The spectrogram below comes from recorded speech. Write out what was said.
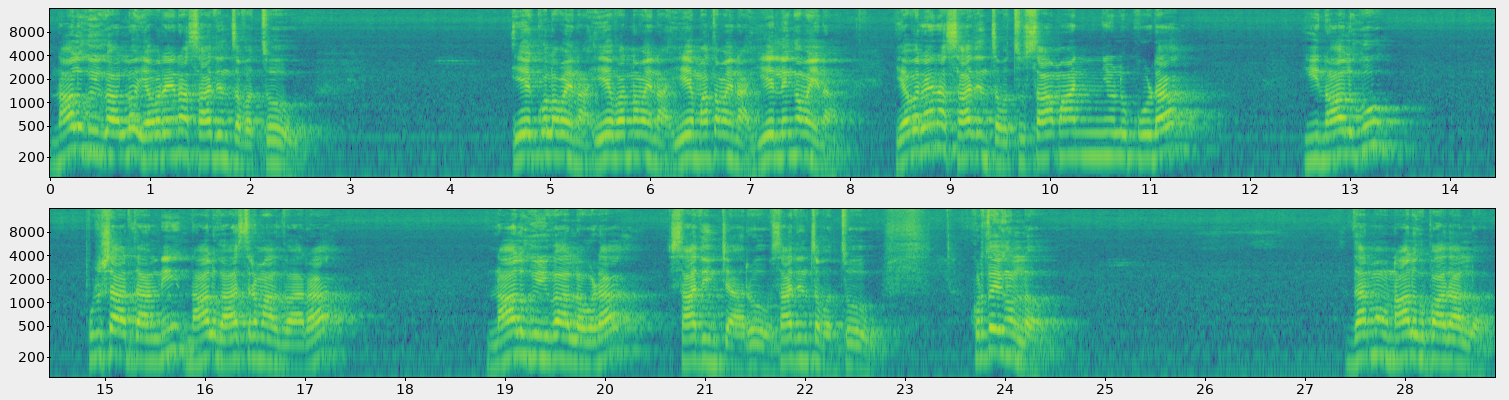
నాలుగు యుగాల్లో ఎవరైనా సాధించవచ్చు. ఏ కులమైనా ఏ వర్ణమైనా ఏ మతమైనా ఏ లింగమైనా ఎవరైనా సాధించవచ్చు. సామాన్యులు కూడా ఈ నాలుగు పురుషార్థాలని నాలుగు ఆశ్రమాల ద్వారా నాలుగు యుగాల్లో కూడా సాధించారు సాధించవచ్చు. కృతయుగంలో ధర్మం నాలుగు పాదాల్లో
